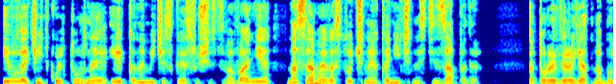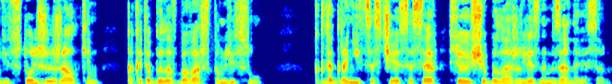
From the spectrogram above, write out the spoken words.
и влачить культурное и экономическое существование на самой восточной оконечности Запада, которое, вероятно, будет столь же жалким, как это было в Баварском лесу, когда граница с ЧССР все еще была железным занавесом.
